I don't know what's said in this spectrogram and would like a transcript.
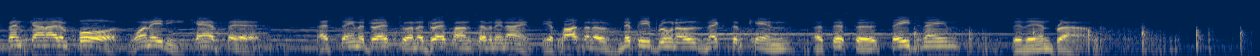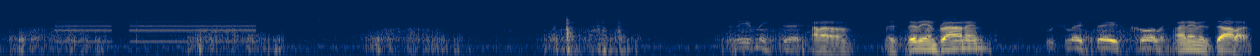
Expense count item four, 180, cab fare. That same address to an address on 79th. The apartment of Nippy Bruno's next of kin, a sister, stage name, Vivian Brown. Good evening, sir. Hello. Miss Vivian Brown in? Who shall I say is calling? My name is Dollar.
